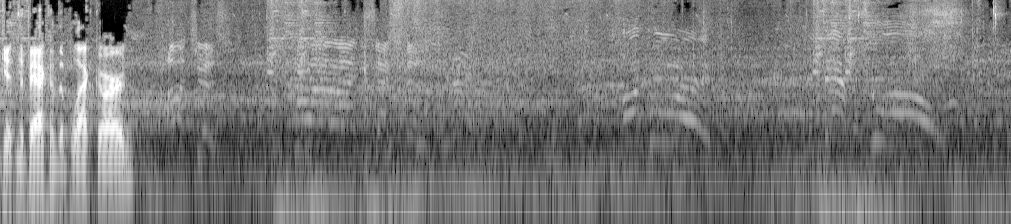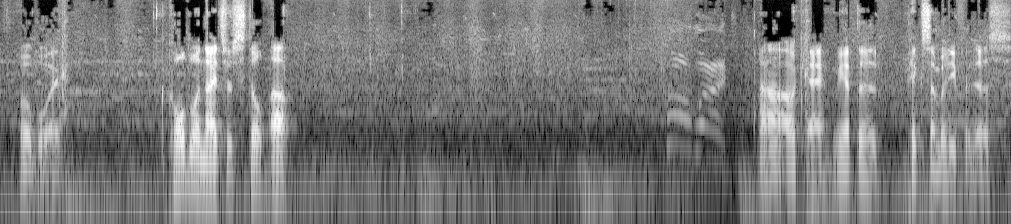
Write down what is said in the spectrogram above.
Get in the back of the black guard. Archers. For our ancestors. Onward! Death to all! Oh boy. Cold One Knights are still up. Oh, okay. We have to pick somebody for this.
